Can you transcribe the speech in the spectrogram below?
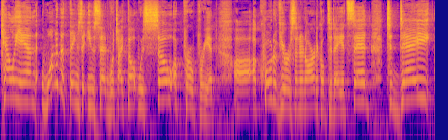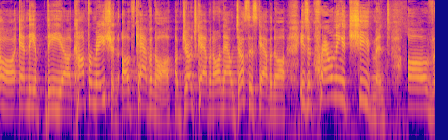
Kellyanne, one of the things that you said, which I thought was so appropriate, uh, a quote of yours in an article today, it said, today uh, and the, the uh, confirmation of Kavanaugh, of Judge Kavanaugh, Kavanaugh, now Justice Kavanaugh, is a crowning achievement of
